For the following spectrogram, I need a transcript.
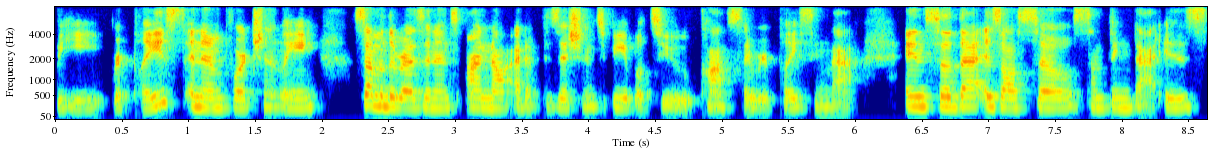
be replaced. And unfortunately, some of the residents are not at a position to be able to constantly replacing that. And so that is also something that is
